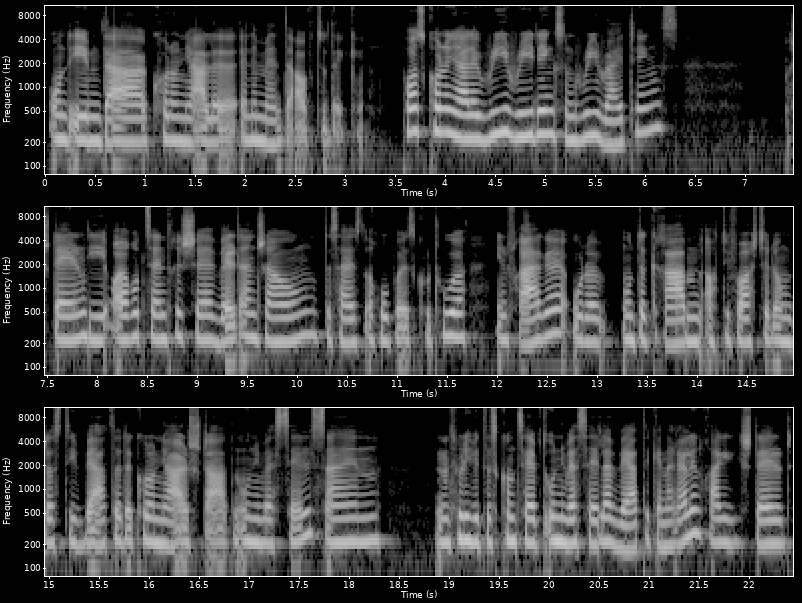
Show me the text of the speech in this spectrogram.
Und eben da koloniale Elemente aufzudecken. Postkoloniale Rereadings und Rewritings stellen die eurozentrische Weltanschauung, das heißt Europa ist Kultur, in Frage oder untergraben auch die Vorstellung, dass die Werte der Kolonialstaaten universell seien. Natürlich wird das Konzept universeller Werte generell in Frage gestellt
